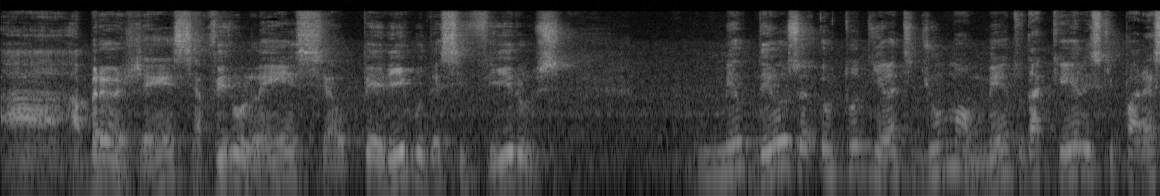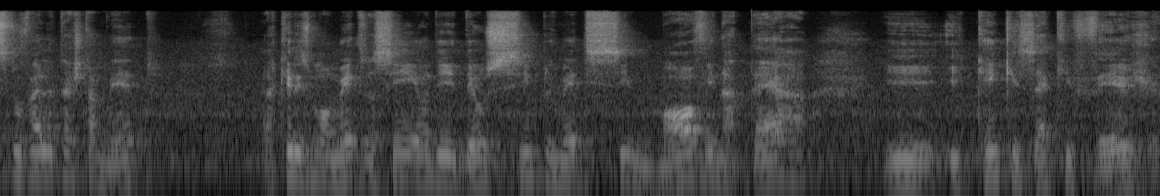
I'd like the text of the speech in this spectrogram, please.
a abrangência, a virulência, o perigo desse vírus. Meu Deus, eu estou diante de um momento daqueles que parece do Velho Testamento. Aqueles momentos assim onde Deus simplesmente se move na terra e, e quem quiser que veja.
